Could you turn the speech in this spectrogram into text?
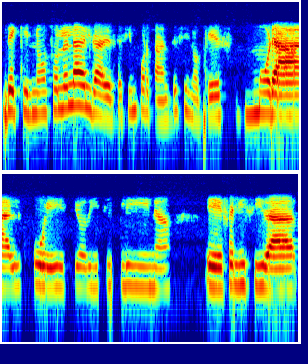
de que no solo la delgadez es importante, sino que es moral, juicio, disciplina, eh, felicidad,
